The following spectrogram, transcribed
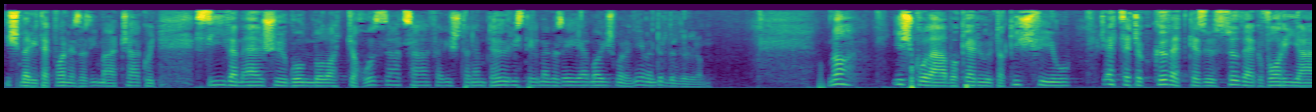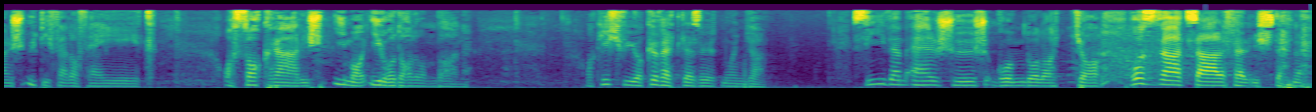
Ismeritek, van ez az imádság, hogy szívem első gondolatja, hozzád száll fel Istenem, te őriztél meg az éjjel, ma is maradj, én Na, iskolába került a kisfiú, és egyszer csak a következő szöveg variáns üti fel a fejét. A szakrális ima irodalomban. A kisfiú a következőt mondja. Szívem elsős gondolatja, hozzád száll fel Istenem.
